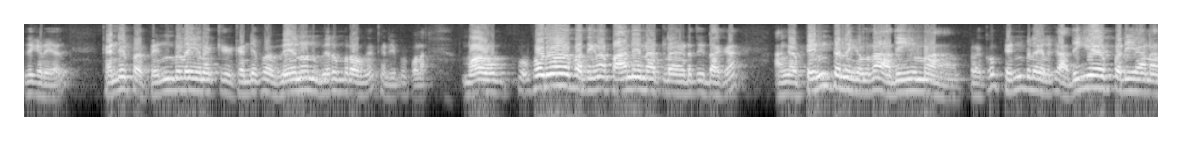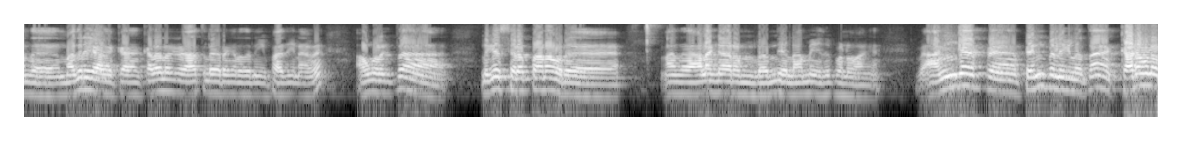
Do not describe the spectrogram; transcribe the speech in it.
இது கிடையாது. கண்டிப்பாக பெண் பிள்ளை எனக்கு கண்டிப்பாக வேணும்னு விரும்புகிறவங்க கண்டிப்பாக போகலாம் பொதுவாக பார்த்தீங்கன்னா பாண்டிய நாட்டில் எடுத்துக்கிட்டாக்கா அங்கே பெண் பிள்ளைகள் தான் அதிகமாக பிறக்கும். பெண் பிள்ளைகளுக்கு அதிகப்படியான அந்த மதுரை க கடலுக்கு ஆற்றுல இறங்குறத நீங்கள் பார்த்தீங்கன்னாவே அவங்களுக்கு தான் மிக சிறப்பான ஒரு அந்த அலங்காரம்லேருந்து எல்லாமே இது பண்ணுவாங்க. அங்கே பெண் பிள்ளைகளை தான் கடவுளை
